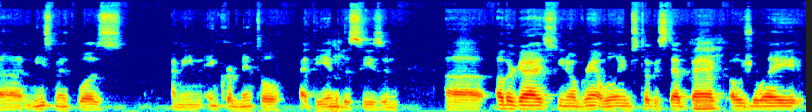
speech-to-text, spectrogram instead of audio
Uh, Nesmith was, I mean, incremental at the end of the season. Uh, other guys, you know, Grant Williams took a step back. mm Ojeleye,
